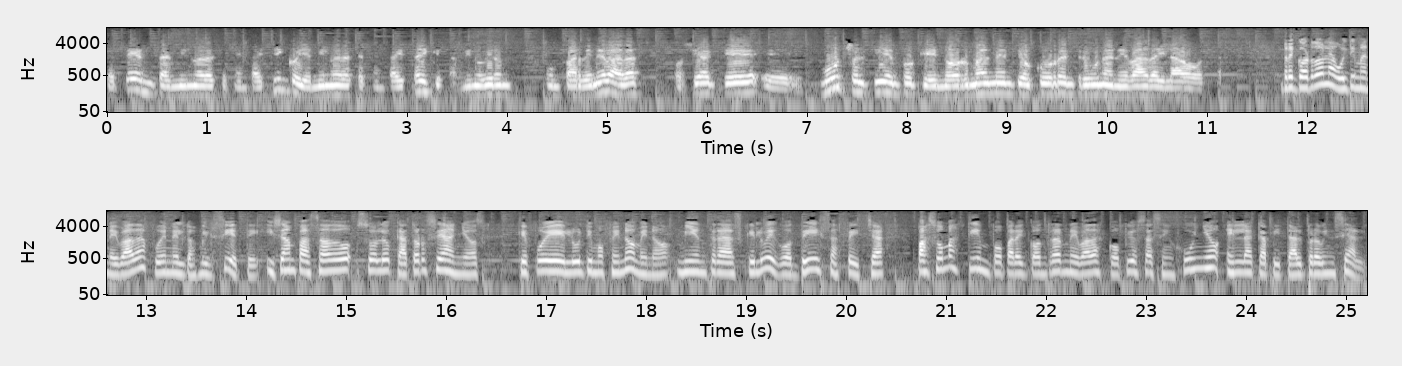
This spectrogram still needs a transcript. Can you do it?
70, en 1975 y en 1976, que también hubieron un par de nevadas. O sea que eh, mucho el tiempo que normalmente ocurre entre una nevada y la otra. Recordó la última nevada fue en el 2007 y ya han pasado solo 14 años, que fue el último fenómeno, mientras que luego de esa fecha pasó más tiempo para encontrar nevadas copiosas en junio en la capital provincial.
